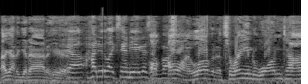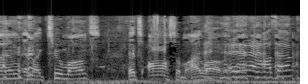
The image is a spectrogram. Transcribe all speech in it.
I got to get out of here. Yeah. How do you like San Diego so Oh, far? oh, I love it. It's rained one time in like two months. It's awesome. I love it. Isn't it awesome?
